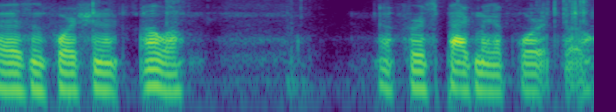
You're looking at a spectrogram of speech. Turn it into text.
That is unfortunate. Oh well. That first pack made up for it though.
